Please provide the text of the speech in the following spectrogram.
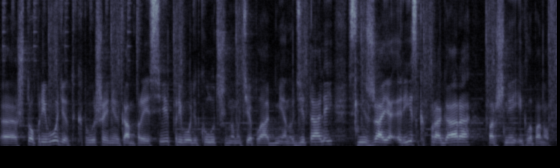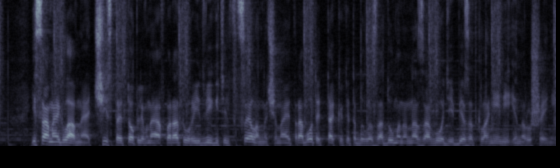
э, что приводит к повышению компрессии, приводит к улучшенному теплообмену деталей, снижая риск прогара поршней и клапанов. И самое главное, чистая топливная аппаратура и двигатель в целом начинает работать так, как это было задумано на заводе, без отклонений и нарушений.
